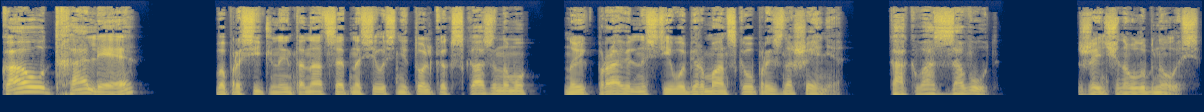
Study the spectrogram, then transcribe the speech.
Каудхале». Вопросительная интонация относилась не только к сказанному, но и к правильности его берманского произношения. «Как вас зовут?» Женщина улыбнулась.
